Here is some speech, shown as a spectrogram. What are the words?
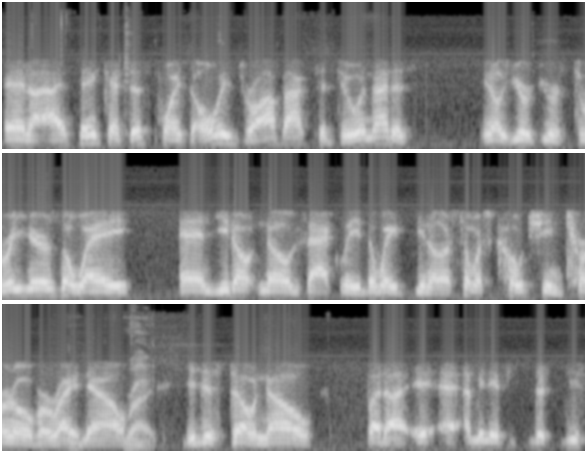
And I think at this point, the only drawback to doing that is, you know, you're you're three years away, and you don't know exactly the way. You know, there's so much coaching turnover right now. Right. You just don't know. But uh, it, I mean, if the, these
